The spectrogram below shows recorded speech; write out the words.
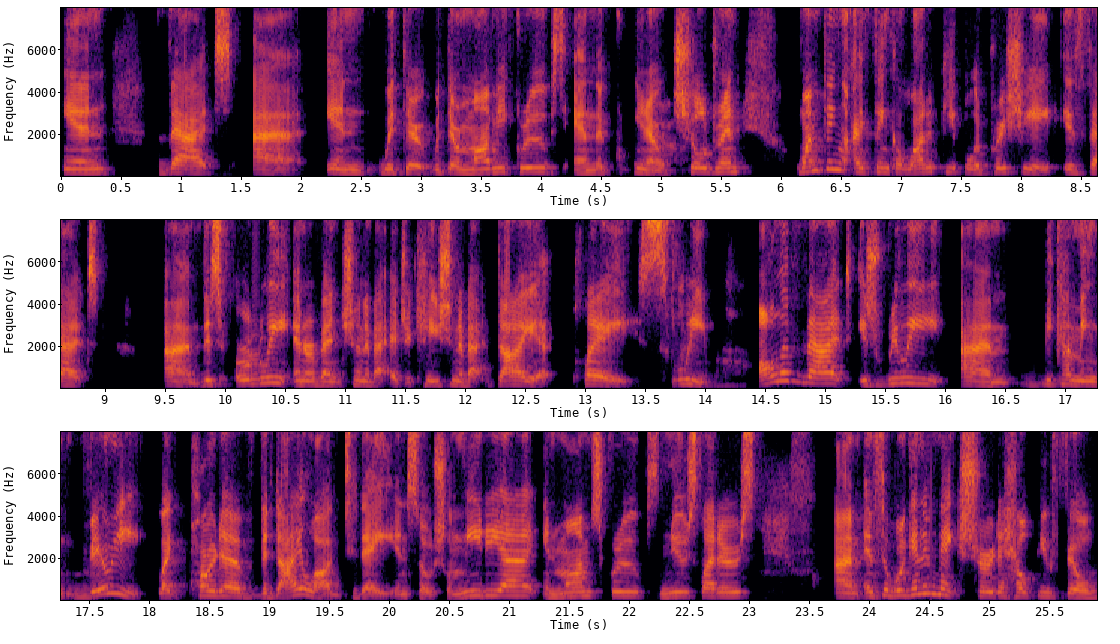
in that uh, in with their with their mommy groups and the you know yeah. children. One thing I think a lot of people appreciate is that um, this early intervention about education, about diet, play, sleep, all of that is really um, becoming very like part of the dialogue today in social media, in moms groups, newsletters. Um, and so we're going to make sure to help you feel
